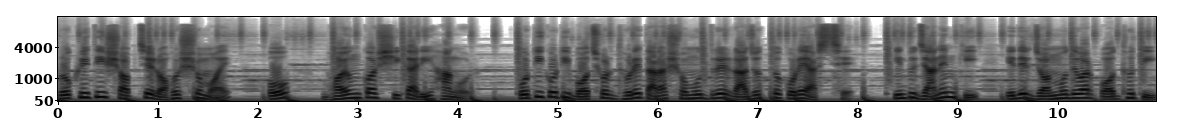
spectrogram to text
প্রকৃতির সবচেয়ে রহস্যময় ও ভয়ঙ্কর শিকারী হাঙর। কোটি কোটি বছর ধরে তারা সমুদ্রের রাজত্ব করে আসছে। কিন্তু জানেন কি, এদের জন্ম দেওয়ার পদ্ধতি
